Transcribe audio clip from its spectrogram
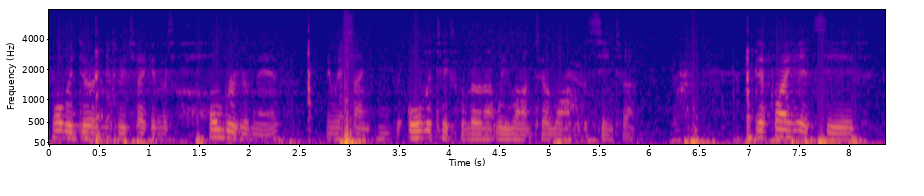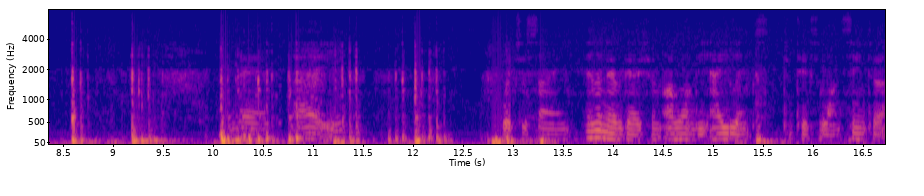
what we're doing is we're taking this whole group of nav and we're saying all the text within it we want it to align with the center. If I had said nav A, which is saying in the navigation I want the A links to text align center,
